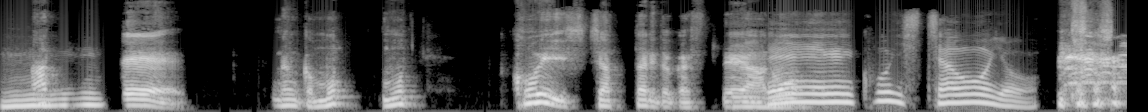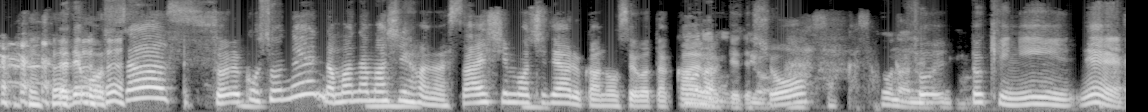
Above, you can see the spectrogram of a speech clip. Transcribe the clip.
あで、なんかも、も、恋しちゃったりとかして、あの、えー、恋しちゃおうよ。いやでもさ、それこそね、生々しい話、最新持ちである可能性は高いわけでしょ？あ、そうなんですよそういう時にね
